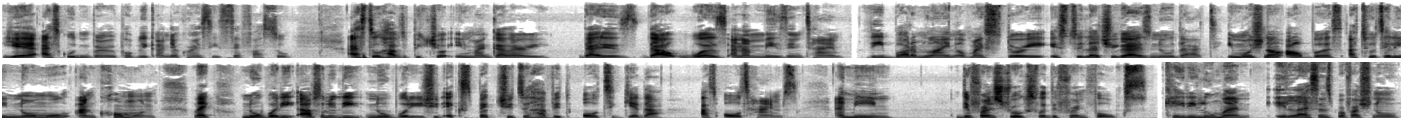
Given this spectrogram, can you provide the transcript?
Yeah, I schooled in Benin Republic and their currency is CFA, so I still have the picture in my gallery. That is that was an amazing time. The bottom line of my story is to let you guys know that emotional outbursts are totally normal and common. Like, nobody, absolutely nobody, should expect you to have it all together at all times. I mean, different strokes for different folks. Katie Luman, a licensed professional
